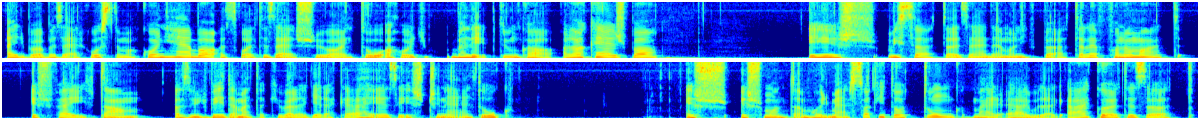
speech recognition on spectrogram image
egyből bezárkóztam a konyhába, az volt az első ajtó, ahogy beléptünk a, a lakásba, és visszaadta az Ádám a liftbe a telefonomat, és felhívtam az ügyvédemet, akivel a gyerek elhelyezést csináltuk, és, és mondtam, hogy már szakítottunk, már elvileg elköltözött,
